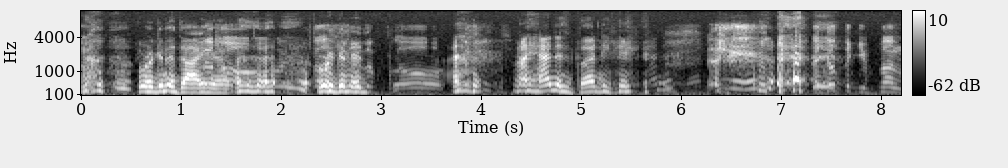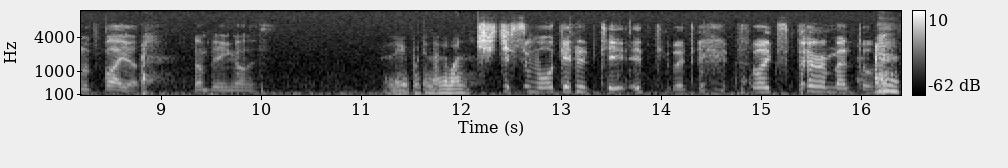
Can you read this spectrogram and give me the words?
no. We're gonna die no, here. We're gonna. through the floor. My hand is burning. I don't think you've done with fire. If I'm being honest. Let me put another one. Just walking into, into it for experimental reasons.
